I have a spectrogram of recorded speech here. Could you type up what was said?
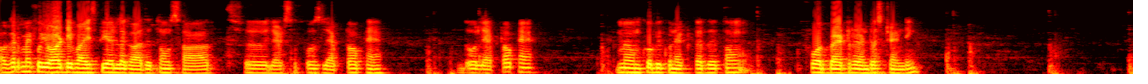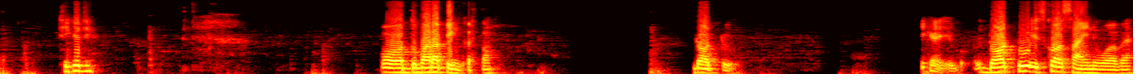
अगर मैं कोई और डिवाइस भी लगा देता हूँ, साथ लेट सपोज़ लैपटॉप है, दो लैपटॉप हैं, मैं उनको भी कनेक्ट कर देता हूँ फॉर बेटर अंडरस्टैंडिंग ठीक है जी। और दोबारा पिंग करता हूँ। डॉट टू ठीक है डॉट टू इसको असाइन हुआ है।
